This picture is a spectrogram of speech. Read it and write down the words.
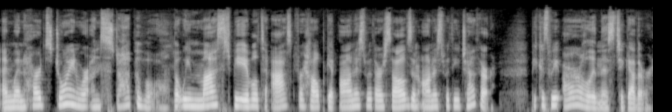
And when hearts join, we're unstoppable. But we must be able to ask for help, get honest with ourselves and honest with each other because we are all in this together.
